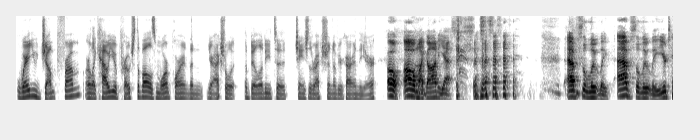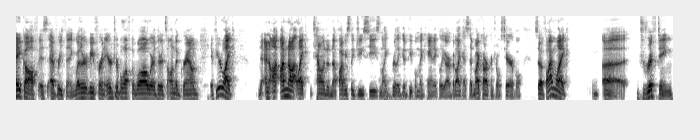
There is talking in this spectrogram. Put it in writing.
where you jump from or like how you approach the ball is more important than your actual ability to change the direction of your car in the air. oh oh my Uh, god yes. absolutely, absolutely. Your takeoff is everything. Whether it be for an air dribble off the wall, whether it's on the ground. If you're like and I, I'm not like talented enough. Obviously, GCs and like really good people mechanically are, but like I said, my car control's terrible. So if I'm like uh drifting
